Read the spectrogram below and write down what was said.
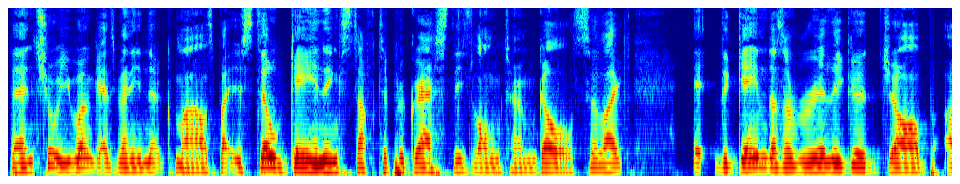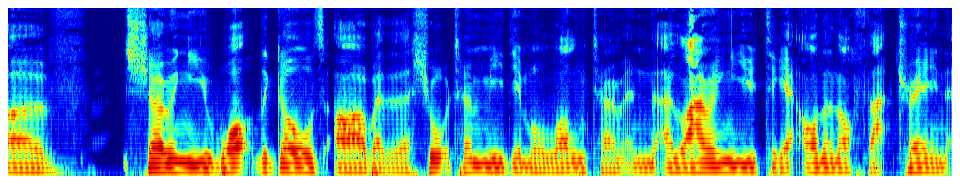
then sure, you won't get as many nook miles, but you're still gaining stuff to progress these long term goals. So, like, it, the game does a really good job of showing you what the goals are, whether they're short term, medium, or long term, and allowing you to get on and off that train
